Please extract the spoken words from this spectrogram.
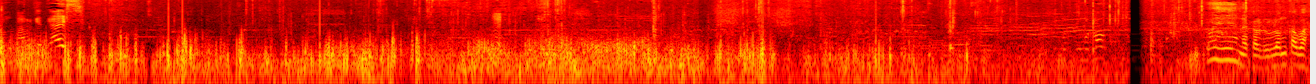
On target guys timur timur laut Wah, iya, nakal dulu engkau bah.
